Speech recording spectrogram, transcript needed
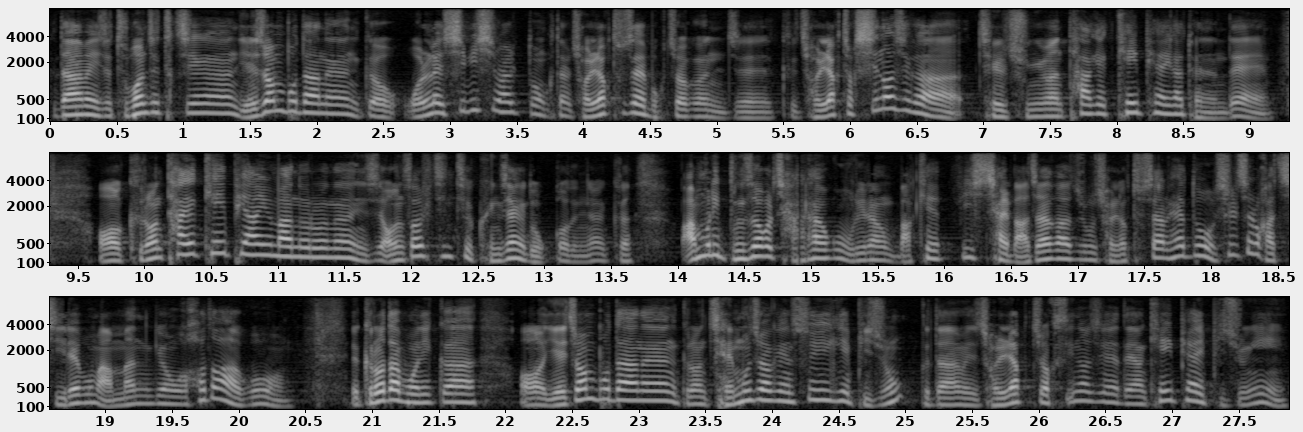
그다음에 이제 두 번째 특징은 예전보다는 그 원래 CBC 활동 그다음에 전략 투자의 목적은 이제 그 전략적 시너지가 제일 중요한 타겟 KPI가 되는데 어 그런 타겟 KPI만으로는 이제 언설틴티가 굉장히 높거든요. 그러니까 아무리 분석을 잘하고 우리랑 마켓 핏이 잘 맞아가지고 전략 투자를 해도 실제로 같이 일해보면 안 맞는 경우가 허다하고 그러다 보니까 어 예전보다는 그런 재무적인 수익의 비중 그 다음에 전략적 시너지에 대한 KPI 비중이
